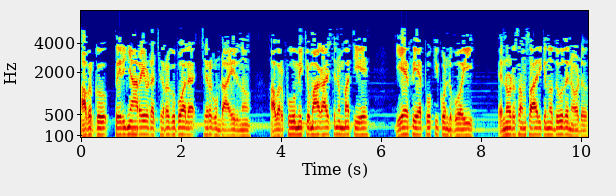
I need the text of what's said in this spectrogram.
അവർക്ക് പെരിഞ്ഞാറയുടെ ചിറകുപോലെ ചിറകുണ്ടായിരുന്നു. അവർ ഭൂമിക്കും ആകാശത്തിനും മധ്യേ ഏഫയെ പൊക്കിക്കൊണ്ടുപോയി. എന്നോട് സംസാരിക്കുന്ന ദൂതനോട്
